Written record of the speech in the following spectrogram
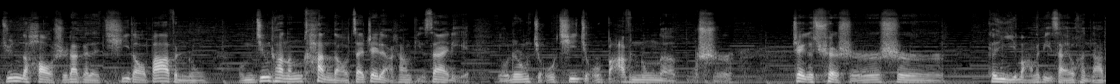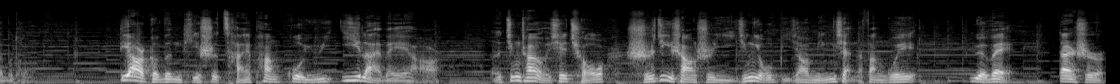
均的耗时大概在七到八分钟。我们经常能看到，在这两场比赛里有这种九十七、九十八分钟的补时，这个确实是。跟以往的比赛有很大的不同。第二个问题是裁判过于依赖 VAR，呃，经常有一些球实际上是已经有比较明显的犯规、越位，但是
